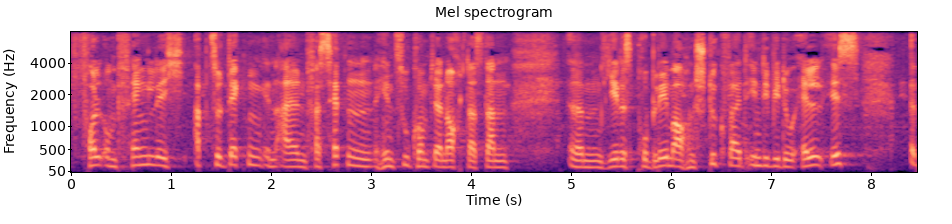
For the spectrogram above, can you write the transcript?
vollumfänglich abzudecken in allen Facetten. Hinzu kommt ja noch, dass dann ähm, jedes Problem auch ein Stück weit individuell ist. Äh,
